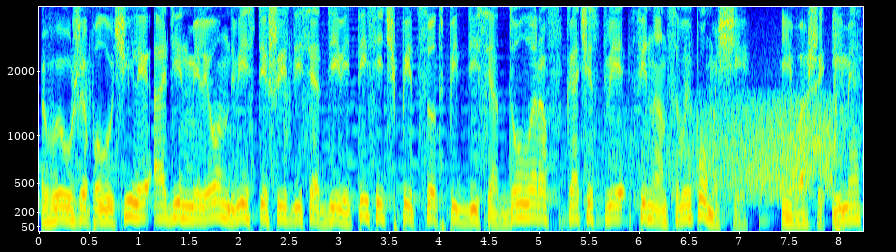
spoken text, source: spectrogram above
вы уже получили 1 миллион 269 тысяч 550 долларов в качестве финансовой помощи, и ваше имя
